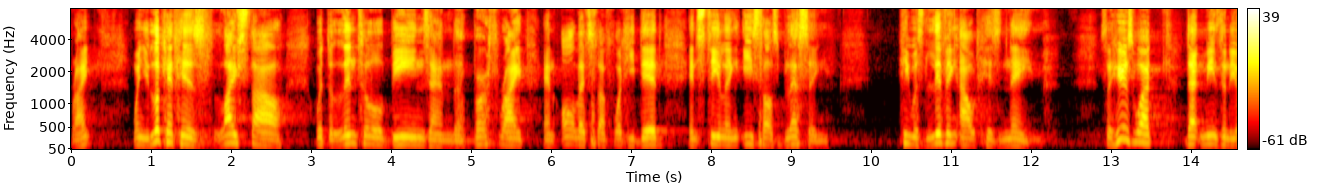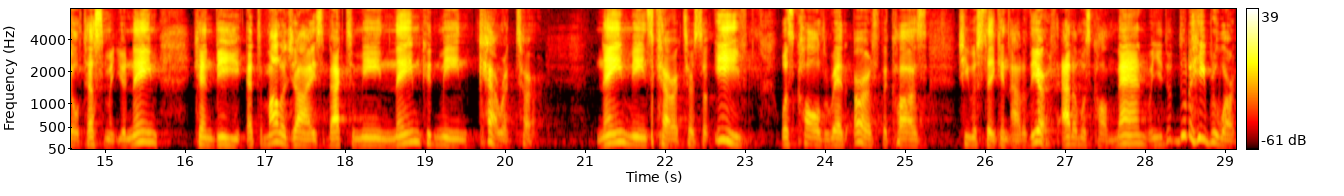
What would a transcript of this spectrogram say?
right? When you look at his lifestyle, with the lentil beans and the birthright and all that stuff, what he did in stealing Esau's blessing, he was living out his name. So here's what that means in the Old Testament your name can be etymologized back to mean, name could mean character. Name means character. So Eve was called red earth because she was taken out of the earth. Adam was called man when you do, do the Hebrew word,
